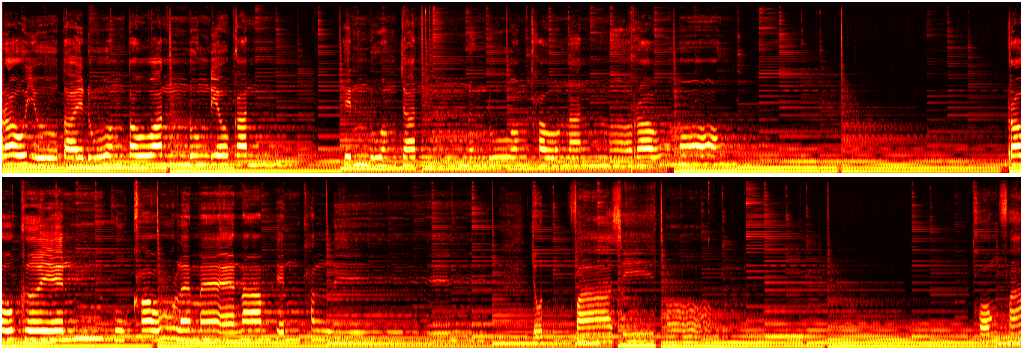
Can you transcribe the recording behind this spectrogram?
เราอยู่ใต้ดวงตะวันดวงเดียวกัน เห็นดวงจันทร์หนึ่งดวงเท่านั้นเมื่อเรามอง เราเคยเห็นภูเขาและแม่น้ำเห็นทะเล จดฟ้าสีทองท้องฟ้า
